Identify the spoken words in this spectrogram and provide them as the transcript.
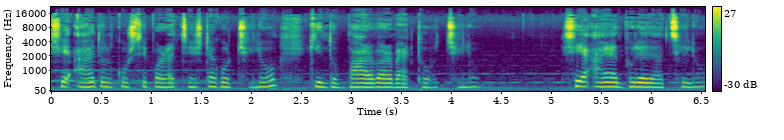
সে আয়াতুল কুরসি পড়ার চেষ্টা করছিল, কিন্তু বারবার ব্যর্থ হচ্ছিল। সে আয়াত ভুলে যাচ্ছিল।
